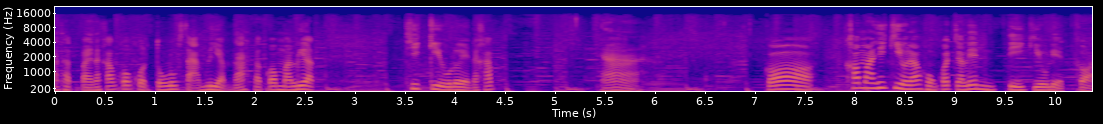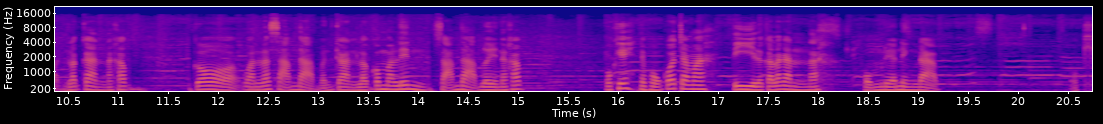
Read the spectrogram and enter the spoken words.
อันถัดไปนะครับ ก็กดตรงรูปสามเหลี่ยมนะ แล้วก็มาเลือกที่กิลเลยนะครับ อ่า ก็ เข้ามาที่กิลแล้วผมก็จะเล่นตีกิลเลดก่อนละกันนะครับ ก็วันละ 3 ดาบเหมือนกัน แล้วก็มาเล่น 3 ดาบเลยนะครับ โอเคเดี๋ยวผมก็จะมาตีแล้วกันละกันนะ ผมเหลือ 1 ดาบ โอเค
